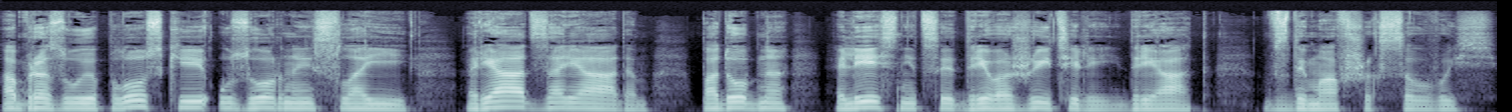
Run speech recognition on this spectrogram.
образуя плоские узорные слои, ряд за рядом, подобно лестнице древожителей, дриад, вздымавшихся ввысь.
